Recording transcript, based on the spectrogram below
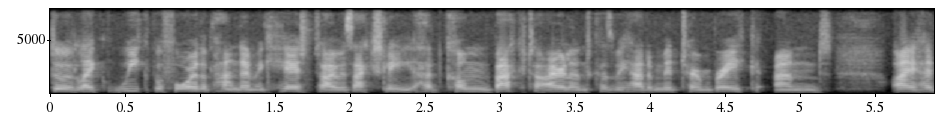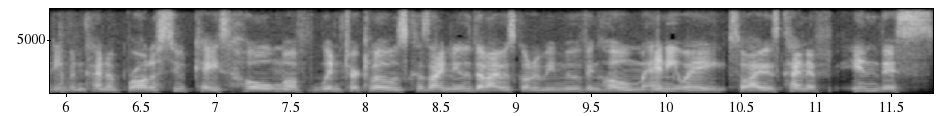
the like week before the pandemic hit I was actually had come back to Ireland because we had a midterm break and I had even kind of brought a suitcase home of winter clothes because I knew that I was going to be moving home anyway. So I was kind of in this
